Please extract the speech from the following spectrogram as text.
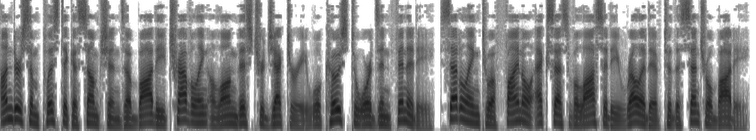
Under simplistic assumptions a body traveling along this trajectory will coast towards infinity, settling to a final excess velocity relative to the central body.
